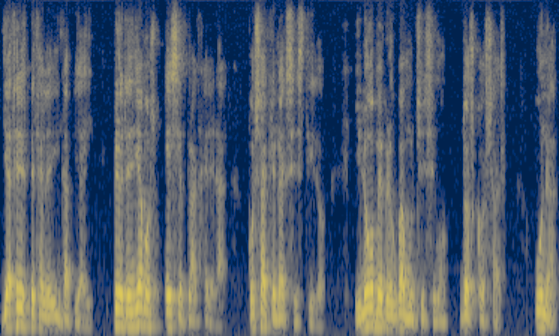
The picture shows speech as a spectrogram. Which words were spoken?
y hacer especial hincapié ahí pero tendríamos ese plan general, cosa que no ha existido. Y luego me preocupa muchísimo dos cosas. Una,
